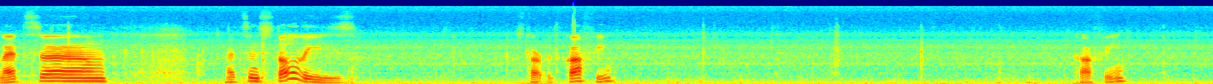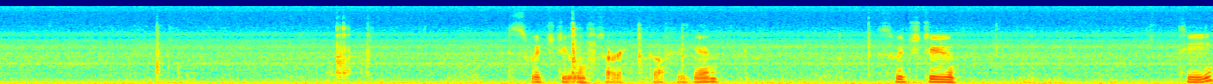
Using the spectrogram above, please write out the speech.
Let's um, let's install these. Start with coffee. Coffee. Switch to oh, sorry coffee again. Switch to tea.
